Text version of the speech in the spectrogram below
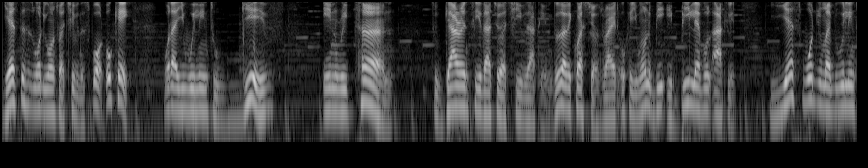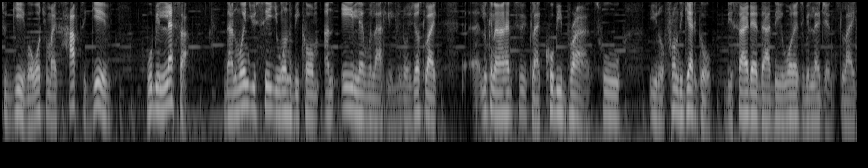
Yes, this is what you want to achieve in the sport. Okay, what are you willing to give in return to guarantee that you achieve that thing? Those are the questions, right? Okay, you want to be a B level athlete. Yes, what you might be willing to give or what you might have to give will be lesser than when you say you want to become an A level athlete. You know, just like Uh, looking at athletes like Kobe Bryant, who, you know, from the get go decided that they wanted to be legends, like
